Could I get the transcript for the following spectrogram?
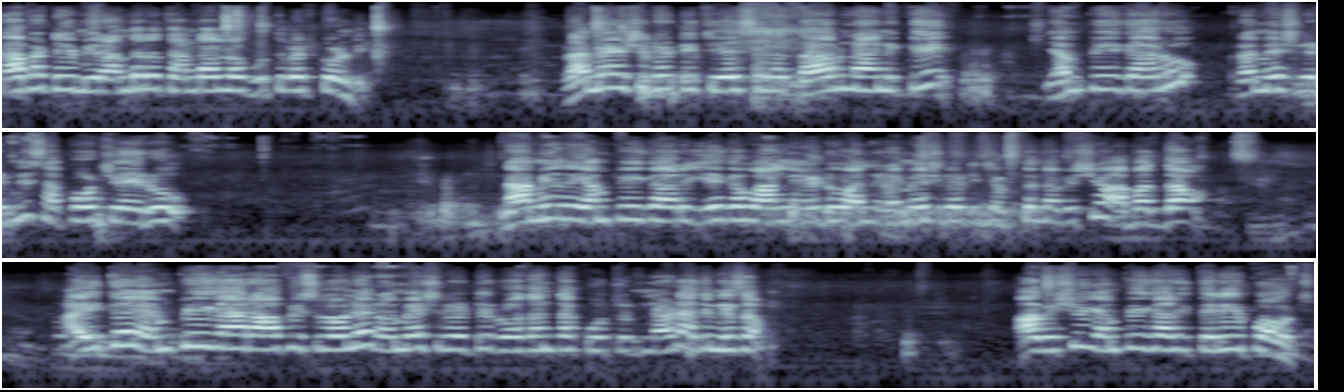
కాబట్టి మీరందరూ తండాల్లో గుర్తుపెట్టుకోండి. రమేష్ రెడ్డి చేసిన దారుణానికి ఎంపీ గారు రమేష్ రెడ్డిని సపోర్ట్ చేయరు. నా మీద ఎంపీ గారు ఈగ వాళ్ళనేడు అని రమేష్ రెడ్డి చెప్తున్న విషయం అబద్ధం. అయితే ఎంపీ గారి ఆఫీసులోనే రమేష్ రెడ్డి రోజంతా కూర్చుంటున్నాడు అది నిజం. ఆ విషయం ఎంపీ గారికి తెలియపోవచ్చు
